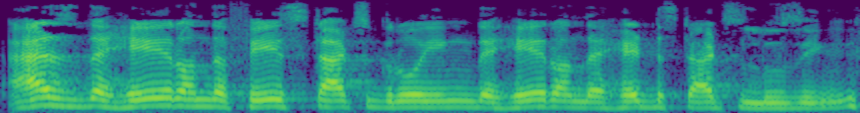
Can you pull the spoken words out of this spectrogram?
As the hair on the face starts growing, the hair on the head starts losing.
